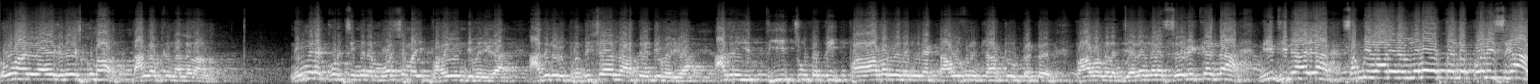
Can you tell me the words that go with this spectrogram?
ബഹുമാനായ ഗണേഷ് കുമാർ താങ്കൾക്ക് നല്ലതാണ്. നിങ്ങളെ കുറിച്ച് ഇങ്ങനെ മോശമായി പറയേണ്ടി വരിക അതിനൊരു പ്രതിഷേധം നടത്തേണ്ടി വരിക അതിന് ഈ തീച്ചൂട്ടത്ത് ഈ പാവങ്ങൾ ഇങ്ങനെ ട്രൗസറും ചാർട്ട് ഇട്ടിട്ട് പാവങ്ങളെ ജനങ്ങളെ സേവിക്കേണ്ട നീതിന്യായ സംവിധാനങ്ങൾ നിലനിർത്തേണ്ട പോലീസുകാർ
